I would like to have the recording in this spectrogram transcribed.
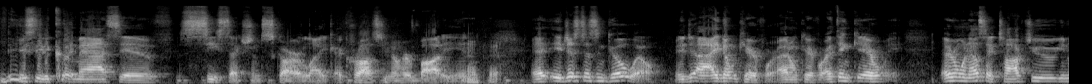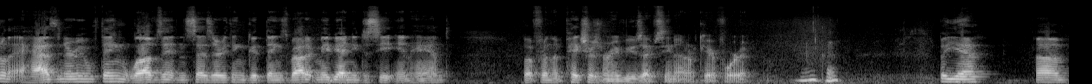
you see the cut? massive C-section scar like across you know her body, and Okay. it, it just doesn't go well. It, I don't care for it. I don't care for it. I think every, everyone else I talk to, you know, that has and everything loves it and says everything good things about it. Maybe I need to see it in hand, but from the pictures and reviews I've seen, I don't care for it. Okay. But yeah, um,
